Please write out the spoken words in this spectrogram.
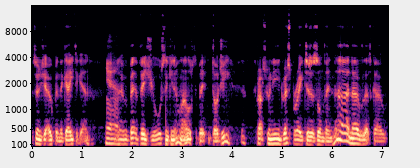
as soon as you open the gate again. Yeah. You know, a bit of visuals, thinking, oh, that looks a bit dodgy. Perhaps we need respirators or something. Ah, no, let's go.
